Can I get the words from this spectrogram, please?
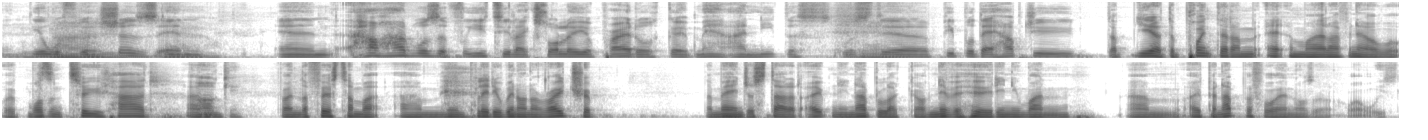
and deal with your shiz. And and how hard was it for you to like swallow your pride or go, man, I need this? Was Yeah. there people that helped you? the, yeah, the point that I'm at in my life now, it wasn't too hard. Um, okay. When the first time I, um, me and Peleti went on a road trip, the man just started opening up like I've never heard anyone um, open up before, and I was like, well, he's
